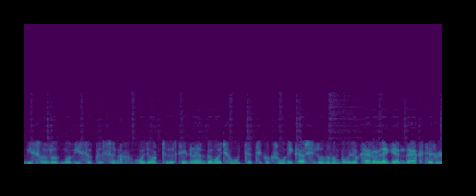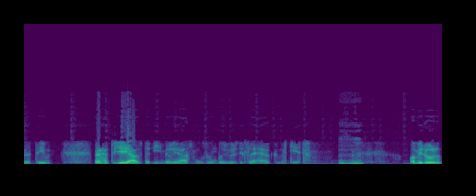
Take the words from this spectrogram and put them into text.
viszonylag ma visszaköszön a magyar történelembe, vagy ha úgy tetszik a krónikás irodalomba, vagy akár a legendák területén. Mert hát ugye Jászberényben, a Jászmúzeumban őrzik le elkürtjét. Uh-huh. Amiről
